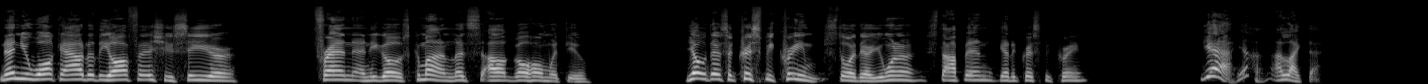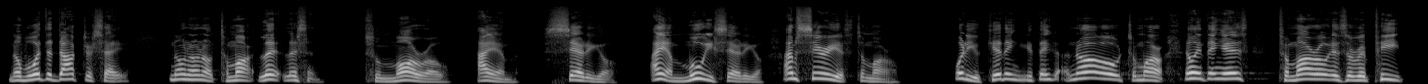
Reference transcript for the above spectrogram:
then you walk out of the office, you see your friend and he goes, Come on, let's, I'll go home with you. Yo, there's a Krispy Kreme store there. You want to stop in, get a Krispy Kreme? Yeah, yeah, I like that. No, but what the doctor say? No, no, no. Tomorrow, li- listen, tomorrow I am serio. I am muy serio. I'm serious tomorrow. What are you kidding? You think, no, tomorrow. The only thing is, tomorrow is a repeat,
